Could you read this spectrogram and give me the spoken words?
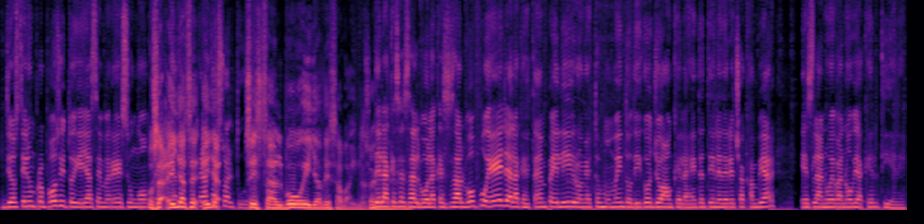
Dios tiene un propósito y ella se merece un hombre O sea, que ella, la se, a ella su altura. se salvó ella de esa vaina. De la que se salvó. La que se salvó fue ella, la que está en peligro en estos momentos, digo yo, aunque la gente tiene derecho a cambiar, es la nueva novia que él tiene.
